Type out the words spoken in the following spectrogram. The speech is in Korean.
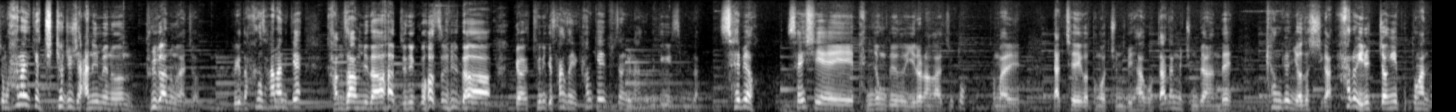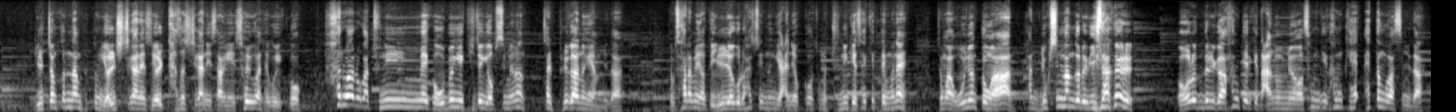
정말 하나님께 지켜주지 않으면 불가능하죠. 그래도 항상 하나님께 감사합니다. 주님 고맙습니다. 그러니까 주님께서 항상 이렇게 함께 해주시는 걸 항상 느끼고 있습니다. 새벽 3시에 반 정도 일어나가지고 정말 야채 같은 거 준비하고 짜장면 준비하는데 평균 6시간 하루 일정이 보통 한 일정 끝나면 보통 10시간에서 15시간 이상이 소요가 되고 있고 하루하루가 주님의 그 오병의 기적이 없으면 잘 불가능해 합니다. 좀 사람의 어떤 인력으로 할 수 있는 게 아니었고 정말 주님께서 했기 때문에 정말 5년 동안 한 60만 그릇 이상을 어른들과 함께 이렇게 나누며 섬기고 함께 했던 것 같습니다.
